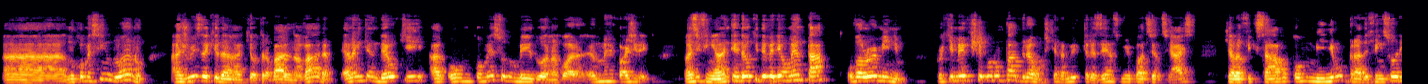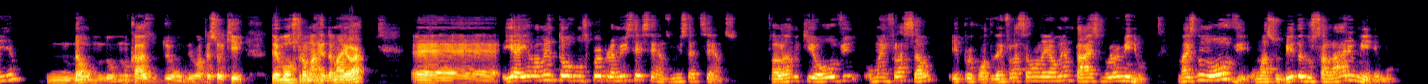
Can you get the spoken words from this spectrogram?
a, no começo do ano, a juíza aqui da, que eu trabalho na vara, ela entendeu que, a, ou no começo ou no meio do ano agora, eu não me recordo direito, mas enfim, ela entendeu que deveria aumentar o valor mínimo, porque meio que chegou num padrão, acho que era R$ 1.300, 1.400 reais, que ela fixava como mínimo para a defensoria, não no, no caso de, uma pessoa que demonstrou uma renda maior, é, e aí ela aumentou, vamos supor, para 1.600, 1.700, falando que houve uma inflação, e por conta da inflação ela ia aumentar esse valor mínimo. Mas não houve uma subida do salário mínimo.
